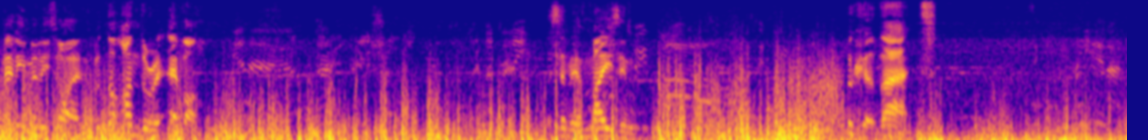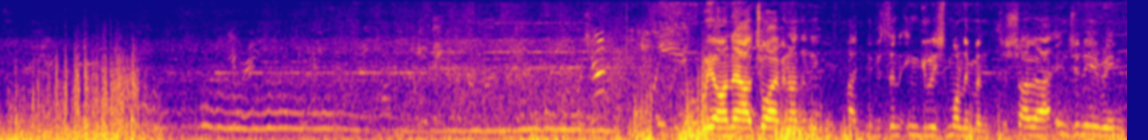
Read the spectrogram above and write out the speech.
many, many times, but not under it ever. It's gonna be amazing. Look at that. We are now driving underneath this magnificent English monument to show our engineering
